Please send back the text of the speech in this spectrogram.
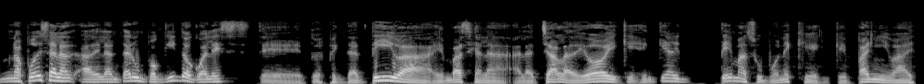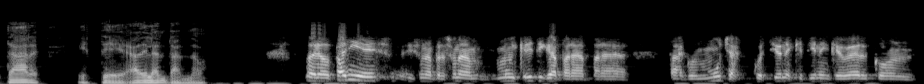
nos podés adelantar un poquito cuál es este, tu expectativa en base a la, a la charla de hoy? ¿En qué tema suponés que, que Pañi va a estar este, adelantando? Bueno, Pañi es, es una persona muy crítica para, para, para con muchas cuestiones que tienen que ver con,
